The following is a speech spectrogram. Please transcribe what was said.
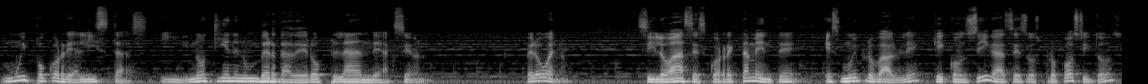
muy poco realistas y no tienen un verdadero plan de acción. Pero bueno, si lo haces correctamente, es muy probable que consigas esos propósitos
